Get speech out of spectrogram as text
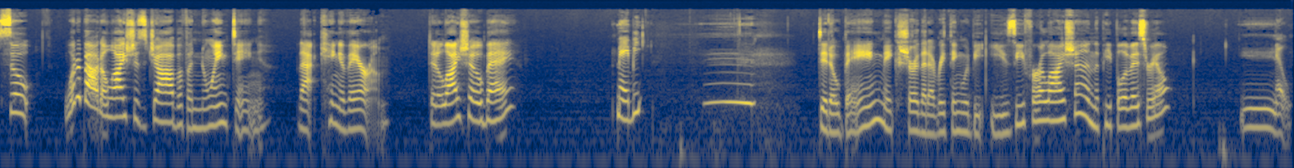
So, what about Elisha's job of anointing that king of Aram? Did Elisha obey? Maybe. Mm. Did obeying make sure that everything would be easy for Elisha and the people of Israel? No.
